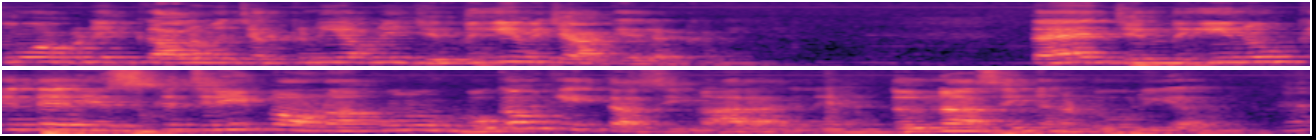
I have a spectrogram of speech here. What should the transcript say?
ਤੂੰ ਆਪਣੀ ਕਲਮ ਚੱਕਣੀ, ਆਪਣੀ ਜ਼ਿੰਦਗੀ ਵਿੱਚ ਆ ਕੇ ਰੱਖਣੀ। ਤੈਂ ਜ਼ਿੰਦਗੀ ਨੂੰ ਕਿਤੇ ਰਿਸਕ 'ਚ ਨਹੀਂ ਪਾਉਣਾ, ਉਹਨੂੰ ਹੁਕਮ ਕੀਤਾ ਸੀ ਮਹਾਰਾਜ ਨੇ, ਦੁੰਨਾ ਸਿੰਘ ਹੰਡੂਰੀਆ ਨੂੰ।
